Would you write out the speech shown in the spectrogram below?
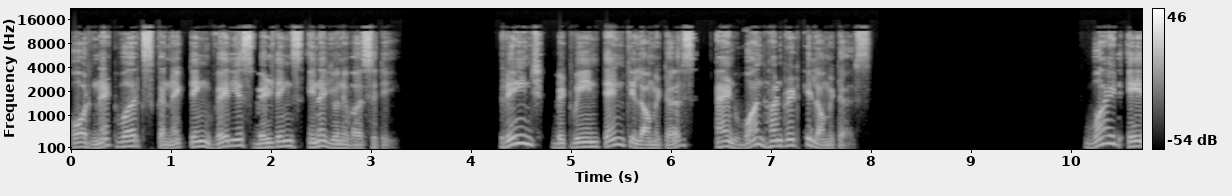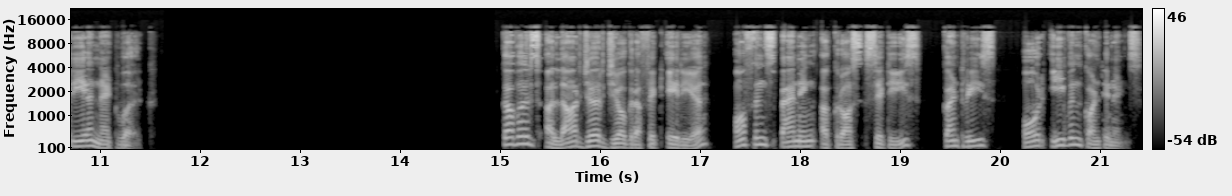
or networks connecting various buildings in a university. Range between 10 kilometers and 100 kilometers. Wide Area Network covers a larger geographic area, often spanning across cities, countries, or even continents.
